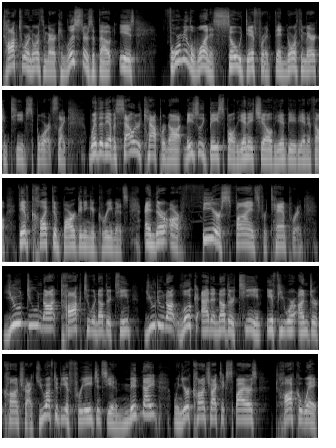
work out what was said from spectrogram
talk to our North American listeners about is Formula One is so different than North American team sports. Like whether they have a salary cap or not, Major League Baseball, the NHL, the NBA, the NFL, they have collective bargaining agreements, and there are fierce fines for tampering. You do not talk to another team. You do not look at another team if you are under contract. You have to be a free agency at midnight when your contract expires. Talk away.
